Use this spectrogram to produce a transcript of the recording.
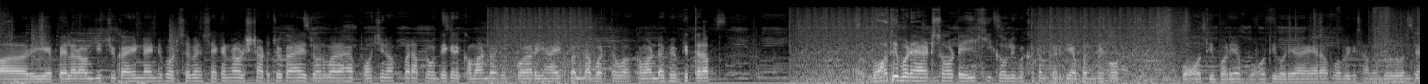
और ये पहला राउंड जीत चुका है nineteen forty seven second round start हो चुका है जोन मारा है पहुँची नॉक पर आप लोग देख रहे हैं कमांडो एफ़ और यहाँ एक बंदा बढ़ता हुआ कमांडो एफ़ की तरफ़। और बहुत ही बढ़िया हेड शॉट एक ही गोली में ख़त्म कर दिया बंदे को। बहुत ही बढ़िया, बहुत ही बढ़िया एरा पॉपी के सामने दो दो बंदे।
